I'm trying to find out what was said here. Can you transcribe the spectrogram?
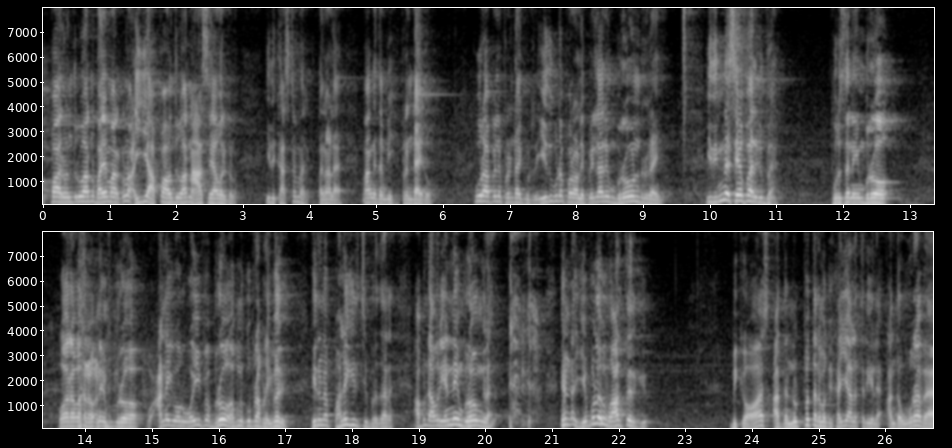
அப்பா வந்துருவார்னு பயமாக இருக்கணும் ஐயா அப்பா வந்துருவார்னு ஆசையாகவும் இருக்கணும். இது கஷ்டமாக இருக்குது அதனால் வாங்க தம்பி ஃப்ரெண்ட் ஆயிரும். பூரா பேர் ஃப்ரெண்ட் ஆக்கி விட்ரு இது கூட பரவாயில்ல இப்போ எல்லாரும் ப்ரோன்றாங்க இது இன்னும் சேஃபாக இருக்குது இப்போ. புருஷனையும் ப்ரோ போகிற வரவனையும் ப்ரோ அன்னைக்கு ஒரு ஒய்ஃபை ப்ரோ அப்படின்னு கூப்பிட்றாப்புல இவர். என்னென்னா பழகிருச்சு பிரதார் அப்படின்னு அவர் என்னையும் ப்ரோங்கிறார் ஏன்டா எவ்வளவு வார்த்தை இருக்குது பிகாஸ் அந்த நுட்பத்தை நமக்கு கையாள தெரியல. அந்த உறவை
